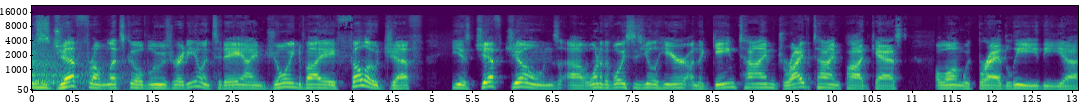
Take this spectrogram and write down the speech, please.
This is Jeff from Let's Go Blues Radio, and today I'm joined by a fellow Jeff. He is Jeff Jones, uh, one of the voices you'll hear on the Game Time Drive Time podcast, along with Brad Lee, the uh,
